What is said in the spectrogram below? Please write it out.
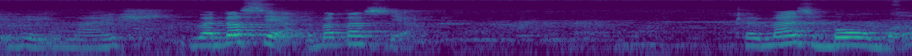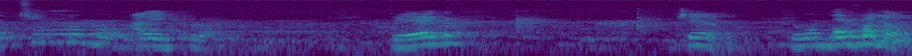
errei, mas vai dar certo, vai dar certo. Tem mais bomba. Só tinha uma bomba. Aí, pronto. Pega. Tira. Tem uma bomba não.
